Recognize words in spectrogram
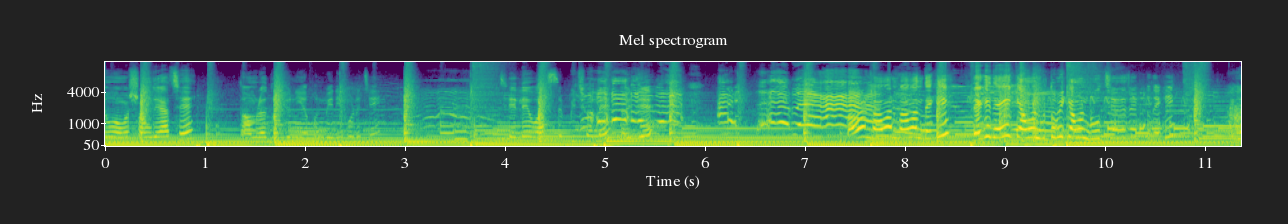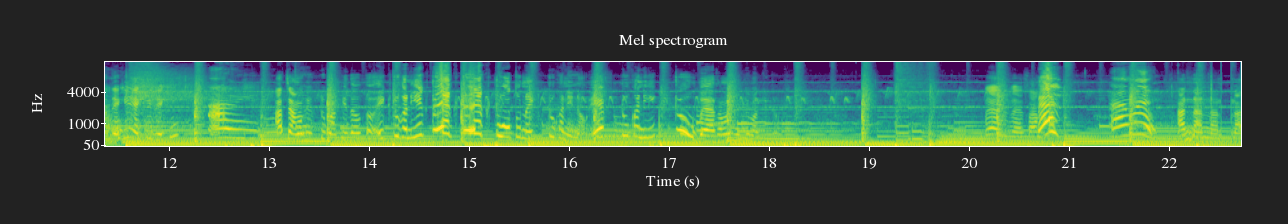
মেয়েও আমার সঙ্গে আছে। তো আমরা দুজনই এখন বেরিয়ে পড়েছি। ছেলেও আসছে পিছনে ওই যে। বাবান বাবান বাবান দেখি দেখি দেখি কেমন তুমি কেমন দুধ ছেড়েছো একটু দেখি। একটু দেখি একটু দেখি। আচ্ছা আমাকে একটু মাখিয়ে দাও তো। একটুখানি একটু একটু একটু অত না একটুখানি নাও। একটুখানি একটু ব্যাস আমার মুখে মাখিয়ে দাও। ব্যাস ব্যাস আর আর না না না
